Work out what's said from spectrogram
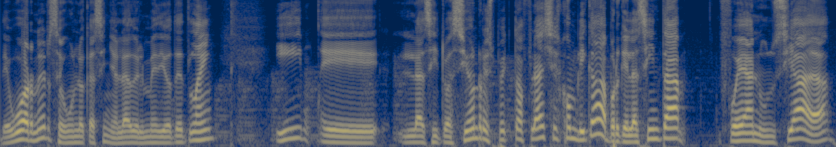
Warner, según lo que ha señalado el medio Deadline. Y eh, la situación respecto a Flash es complicada porque la cinta fue anunciada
